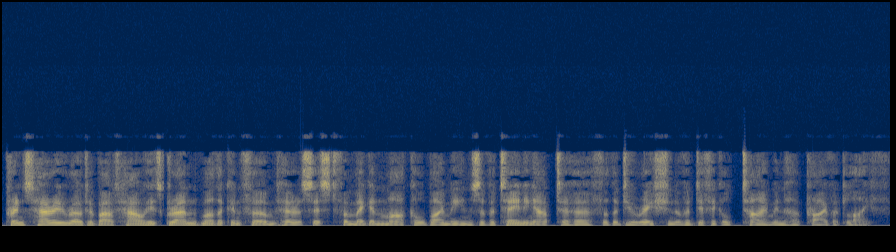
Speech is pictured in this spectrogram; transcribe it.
Prince Harry wrote about how his grandmother confirmed her assist for Meghan Markle by means of attaining out to her for the duration of a difficult time in her private life.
